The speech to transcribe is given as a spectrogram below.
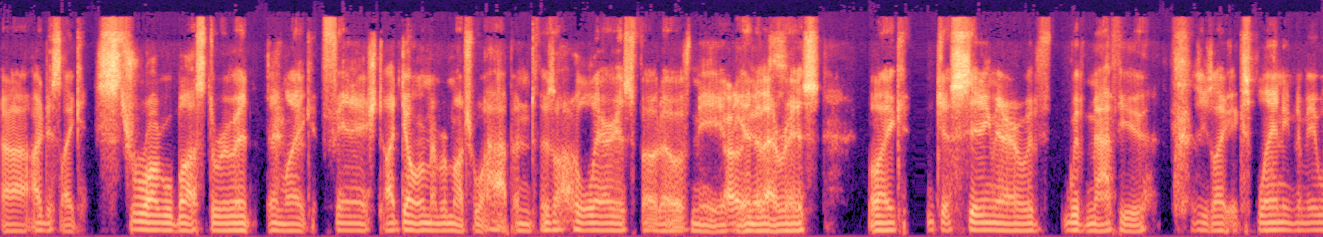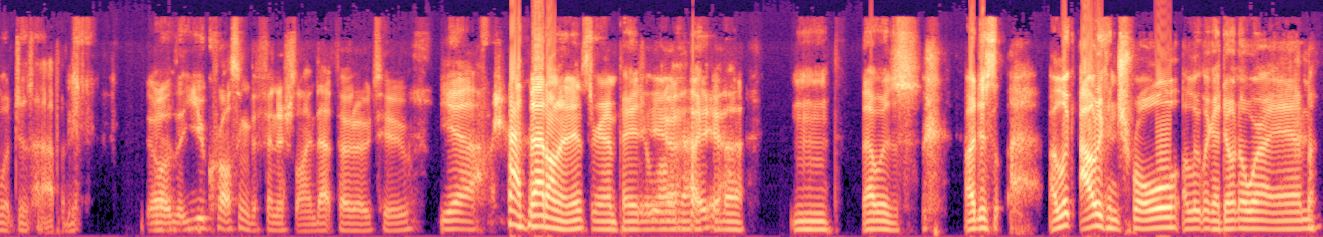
uh, I just like struggle bust through it and like finished. I don't remember much what happened. There's a hilarious photo of me at Oh, the end of that race, like just sitting there with with Matthew. He's like explaining to me what just happened. oh, the, you crossing the finish line that photo too Yeah, I had that on an Instagram page a while Yeah, back. yeah. and, uh, mhm, that was. I just I look out of control. I look like I don't know where I am.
